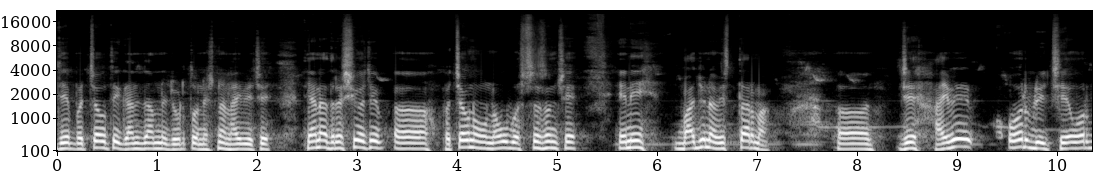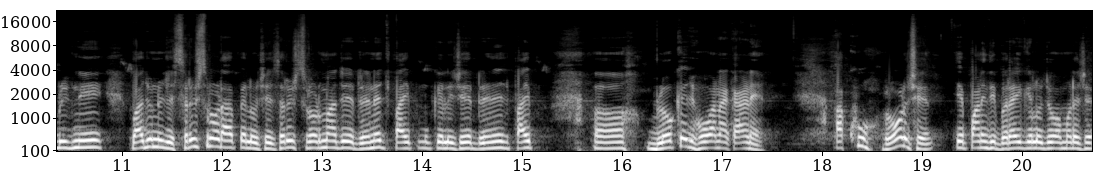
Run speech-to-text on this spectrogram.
જે ભચાઉથી ગાંધીધામને જોડતો નેશનલ હાઈવે છે. ત્યાંના દ્રશ્યો છે ભચાઉનું નવું બસ સ્ટેશન છે. એની બાજુના વિસ્તારમાં જે હાઈવે ઓવરબ્રિજ છે ઓવરબ્રિજની બાજુનું જે સર્વિસ રોડ આપેલું છે સર્વિસ રોડમાં જે ડ્રેનેજ પાઇપ મૂકેલી છે ડ્રેનેજ પાઇપ બ્લોકેજ હોવાના કારણે આખું રોડ છે એ પાણીથી ભરાઈ ગયેલું જોવા મળે છે.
